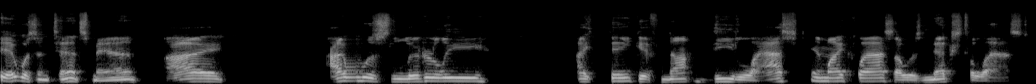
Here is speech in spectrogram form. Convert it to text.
it was intense, man. I I was literally, I think, if not the last in my class, I was next to last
